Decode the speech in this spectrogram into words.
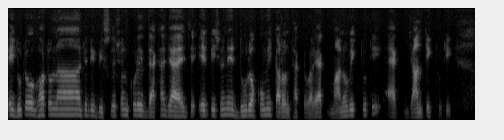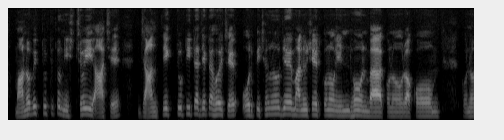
এই দুটো ঘটনা যদি বিশ্লেষণ করে দেখা যায় যে এর পিছনে দু রকমই কারণ থাকতে পারে, এক মানবিক ত্রুটি, এক যান্ত্রিক ত্রুটি। মানবিক ত্রুটি তো নিশ্চয়ই আছে যান্ত্রিক ত্রুটিটা যেটা হয়েছে, ওর পিছনেও যে মানুষের কোনো ইন্ধন বা কোনো রকম কোনো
